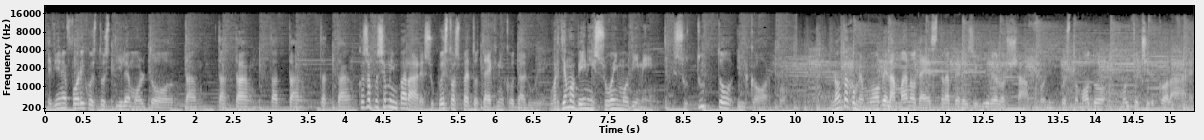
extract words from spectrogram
e viene fuori questo stile molto tan ta tan ta tan ta tan. Cosa possiamo imparare su questo aspetto tecnico da lui? Guardiamo bene i suoi movimenti su tutto il corpo. Nota come muove la mano destra per eseguire lo shuffle, in questo modo molto circolare,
